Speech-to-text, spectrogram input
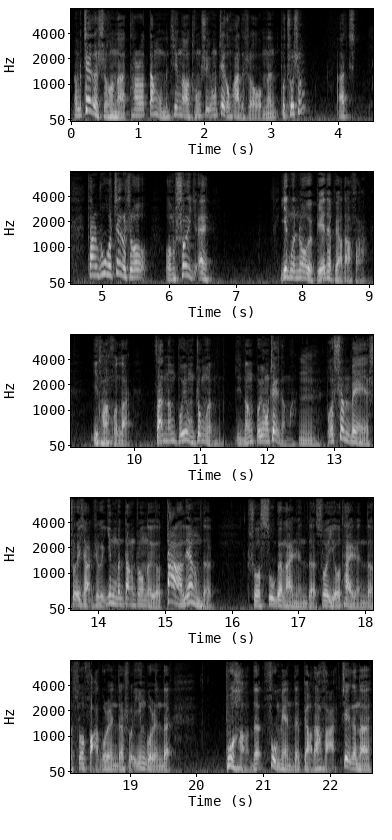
那么这个时候呢，他说，当我们听到同事用这个话的时候，我们不出声啊。但是如果这个时候我们说一句，哎，英文中有别的表达法，一团混乱，咱能不用中文，能不用这个吗？嗯。不过顺便也说一下，这个英文当中呢有大量的。说苏格兰人的，说犹太人的，说法国人的，说英国人的不好的、负面的表达法，这个呢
